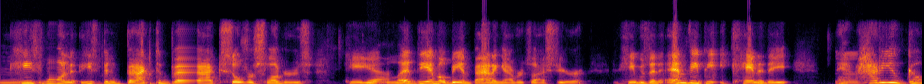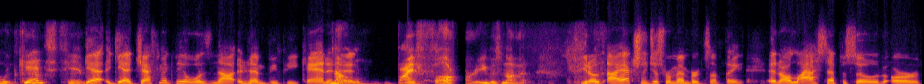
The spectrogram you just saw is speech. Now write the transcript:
Mm. He's won. He's been back to back Silver Sluggers. He Yeah. led the MLB in batting average last year. He was an MVP candidate. How do you go against him? Yeah, yeah. Jeff McNeil was not an MVP candidate. no, by far he was not. You know, I actually just remembered something. In our last episode, or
